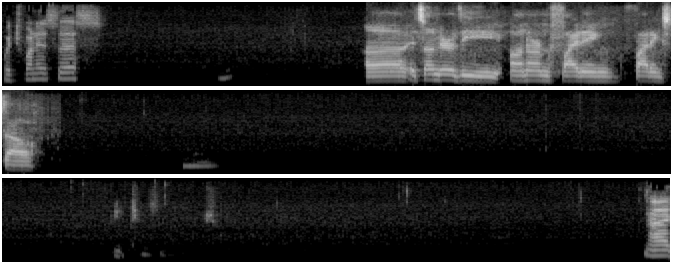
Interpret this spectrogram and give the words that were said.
Which one is this? uh it's under the unarmed fighting fighting style Uh,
